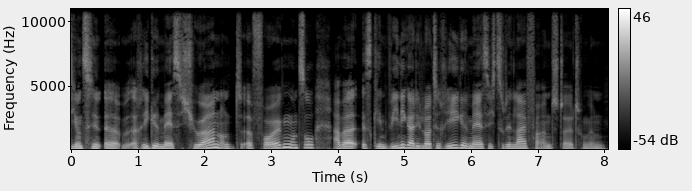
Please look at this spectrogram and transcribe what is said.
die uns äh, regelmäßig hören und äh, folgen und so. Aber es gehen weniger die Leute regelmäßig zu den Live-Veranstaltungen.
